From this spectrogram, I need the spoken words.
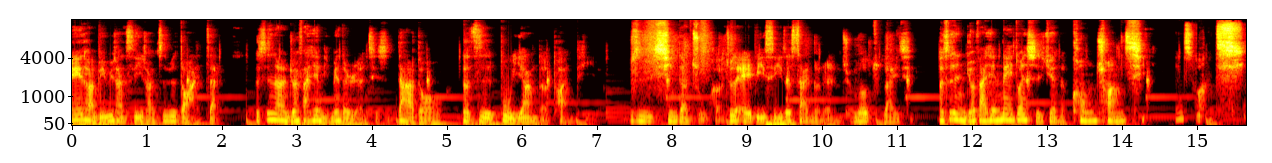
A 团、B 团、C 团是不是都还在？可是呢，你就会发现里面的人其实大家都各自不一样的团体，就是新的组合，就是 A、B、C 这三个人全部都组在一起。可是你就会发现那一段时间的空窗期，空窗期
